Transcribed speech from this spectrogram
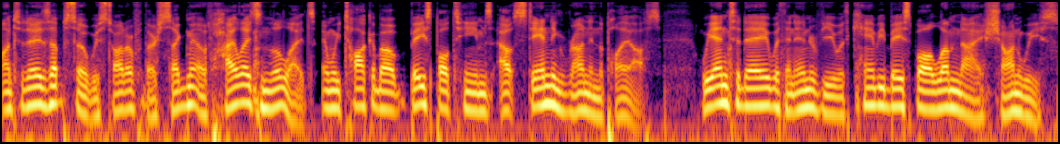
On today's episode, we start off with our segment of highlights and lowlights, and we talk about baseball team's outstanding run in the playoffs. We end today with an interview with Canby baseball alumni Sean Wiese.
